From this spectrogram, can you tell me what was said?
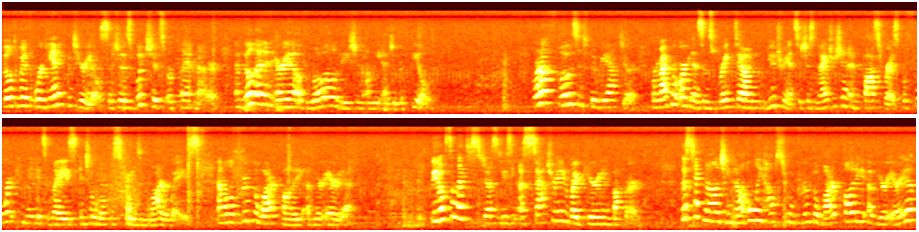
filled with organic materials such as wood chips or plant matter and built at an area of low elevation on the edge of the field. Runoff flows into the reactor where microorganisms break down nutrients such as nitrogen and phosphorus before it can make its ways into local streams and waterways and will improve the water quality of your area. We'd also like to suggest using a saturated riparian buffer. This technology not only helps to improve the water quality of your area,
